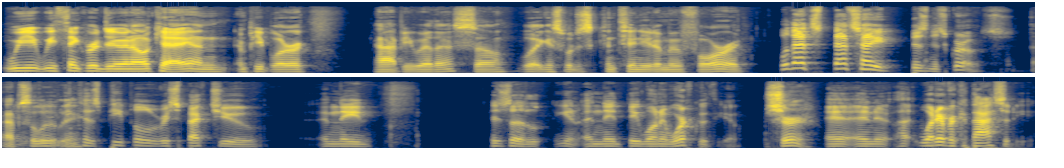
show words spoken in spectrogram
we, we think we're doing okay and, and people are happy with us. So, well, I guess we'll just continue to move forward. Well, that's that's how your business grows. Absolutely. because people respect you, and they there's a you know, and they, they want to work with you, Sure. and, and uh, whatever capacity.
